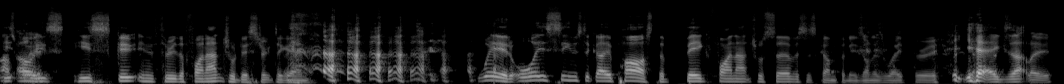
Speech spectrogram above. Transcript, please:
That's oh, weird. he's he's scooting through the financial district again. Weird. Always seems to go past the big financial services companies on his way through. yeah, exactly.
